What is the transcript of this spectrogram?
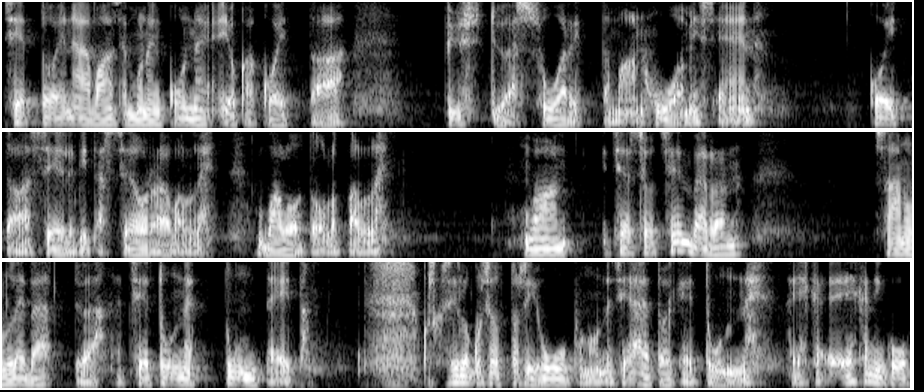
Se et ole enää vaan semmoinen kone, joka koittaa pystyä suorittamaan huomiseen. Koittaa selvitä seuraavalle valotolpalle. Vaan itse asiassa olet sen verran saanut levättyä, että se tunnet tunteita. Koska silloin kun se on tosi uupunut, niin siellä et oikein tunne. Ehkä, ehkä niin kuin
